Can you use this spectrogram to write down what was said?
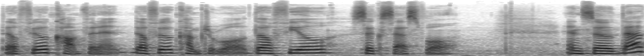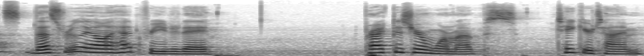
They'll feel confident, they'll feel comfortable, they'll feel successful. And so that's that's really all I had for you today. Practice your warm-ups, take your time.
